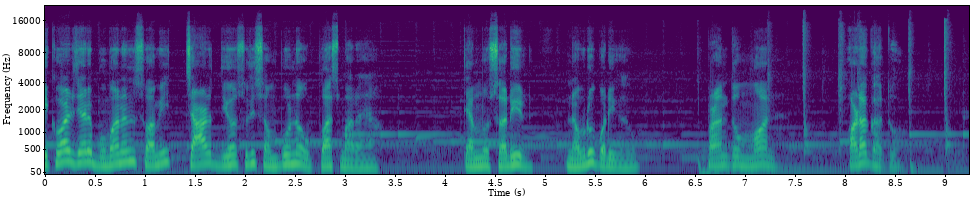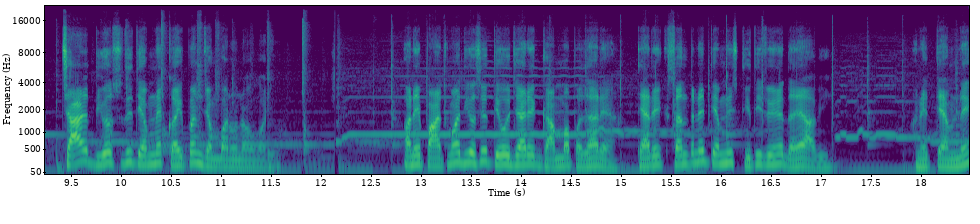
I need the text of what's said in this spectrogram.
એકવાર જ્યારે ભૂમાનંદ સ્વામી ચાર દિવસ સુધી સંપૂર્ણ ઉપવાસમાં રહ્યા, તેમનું શરીર નવરું પડી ગયું, પરંતુ મન અડગ હતું. ચાર દિવસ સુધી તેમને કંઈ પણ જમવાનું ન મળ્યું. અને પાંચમા દિવસે તેઓ જ્યારે ગામમાં પધાર્યા, ત્યારે એક સંતને તેમની સ્થિતિ જોઈને દયા આવી અને તેમને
